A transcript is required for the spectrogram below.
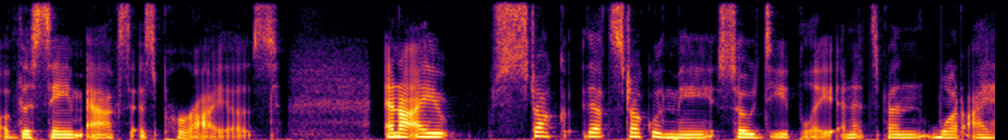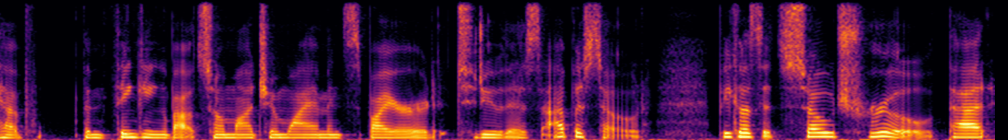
of the same acts as pariahs. And I stuck that stuck with me so deeply and it's been what I have been thinking about so much and why I'm inspired to do this episode because it's so true that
